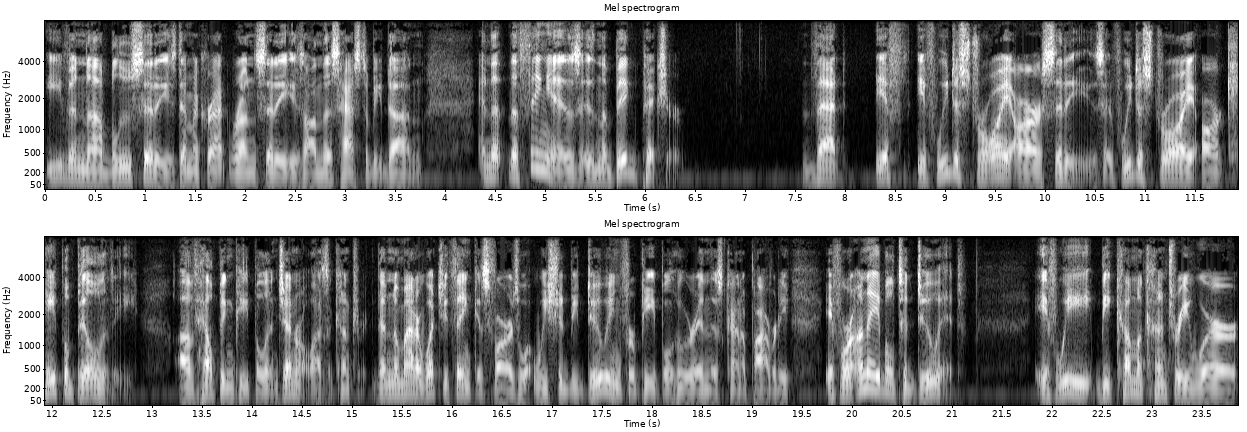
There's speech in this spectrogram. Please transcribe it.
even uh, blue cities, Democrat-run cities, on this has to be done. And the, the thing is, in the big picture, that if if we destroy our cities, if we destroy our capability of helping people in general as a country, then no matter what you think as far as what we should be doing for people who are in this kind of poverty, if we're unable to do it, if we become a country where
